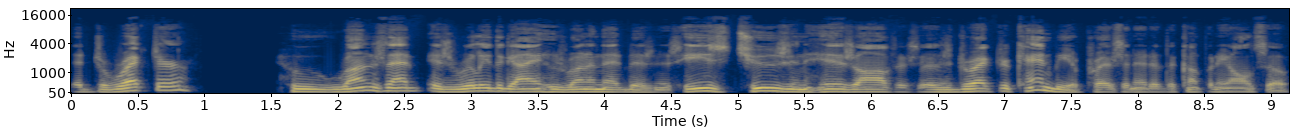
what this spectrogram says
The director who runs that is really the guy who's running that business. He's choosing his officers. The director can be a president of the company also,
